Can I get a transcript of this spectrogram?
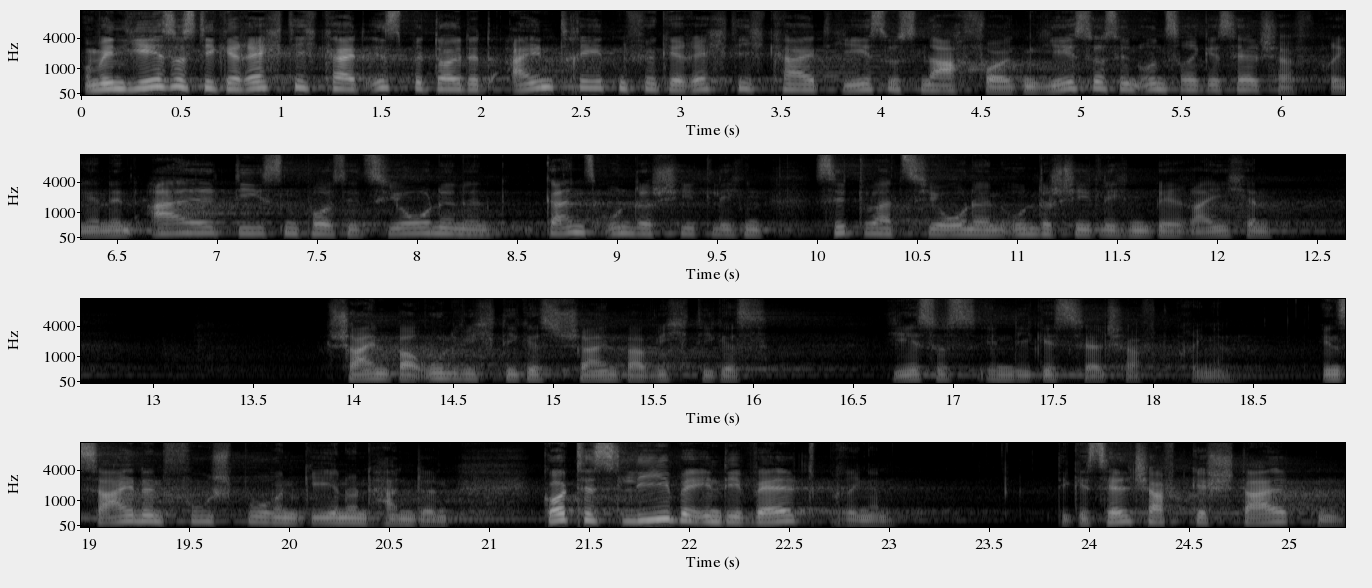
Und wenn Jesus die Gerechtigkeit ist, bedeutet Eintreten für Gerechtigkeit, Jesus nachfolgen, Jesus in unsere Gesellschaft bringen, in all diesen Positionen, in ganz unterschiedlichen Situationen, in unterschiedlichen Bereichen. Scheinbar Unwichtiges, scheinbar Wichtiges, Jesus in die Gesellschaft bringen, in seinen Fußspuren gehen und handeln, Gottes Liebe in die Welt bringen die Gesellschaft gestalten,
